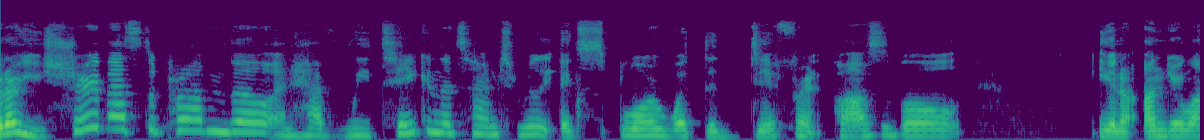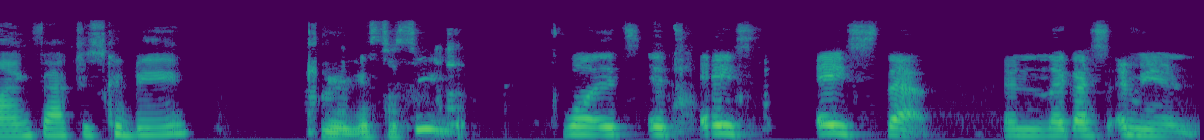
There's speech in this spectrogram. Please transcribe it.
but are you sure that's the problem though? And have we taken the time to really explore what the different possible you know underlying factors could be? Curious to see. Well it's it's a a step. And like i i mean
